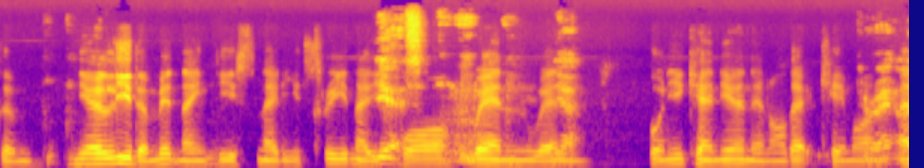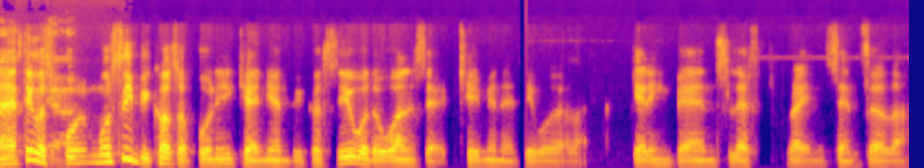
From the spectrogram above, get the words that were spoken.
the nearly the mid 90s 93 94 when when Yeah. pony canyon and all that came on Correct and i think it was yeah. po- mostly because of pony canyon because they were the ones that came in and they were like getting bands left right and center lah.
